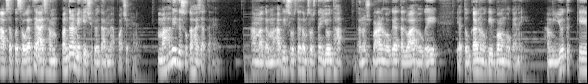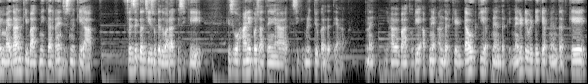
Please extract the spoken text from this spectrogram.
आप सबको स्वागत है। आज हम पंद्रह में के ईश्वर में पहुँचे हैं। महावीर किसको कहा जाता है? हम अगर महावीर सोचते तो हम सोचते हैं योद्धा। धनुष बाण हो गया, तलवार हो गई, या तो गन हो गई बॉम्ब हो गया, नहीं। हम युद्ध के मैदान की बात नहीं कर रहे हैं, जिसमें कि आप फ़िज़िकल चीज़ों के द्वारा किसी की, किसी को हानि पहुंचाते हैं या किसी की मृत्यु कर देते हैं आप। नहीं, यहाँ पे बात हो रही है अपने अंदर के डाउट की, अपने अंदर की नेगेटिविटी की, अपने अंदर के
